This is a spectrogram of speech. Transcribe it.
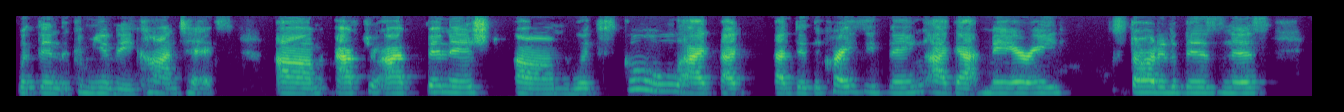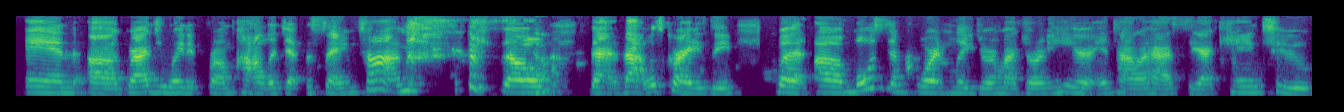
within the community context. Um, after i finished um, with school I, I, I did the crazy thing. I got married started a business and uh, graduated from college at the same time. so that that was crazy. But uh, most importantly, during my journey here in Tallahassee, I came to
